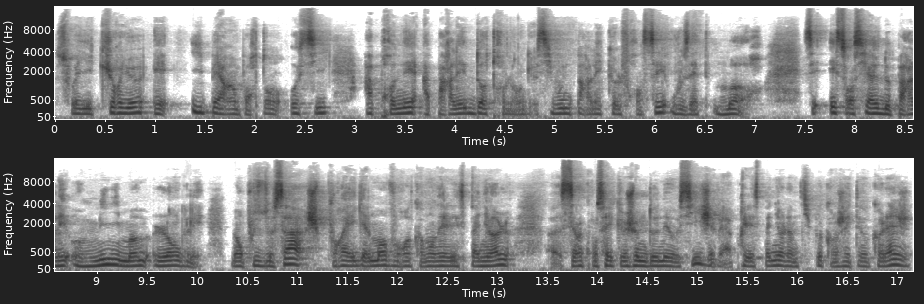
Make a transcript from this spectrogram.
soyez curieux et hyper important aussi, apprenez à parler d'autres langues. Si vous ne parlez que le français, vous êtes mort. C'est essentiel de parler au minimum l'anglais. Mais en plus de ça, je pourrais également vous recommander l'espagnol. Euh, c'est un conseil que je me donnais aussi. J'avais appris l'espagnol un petit peu quand j'étais au collège.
